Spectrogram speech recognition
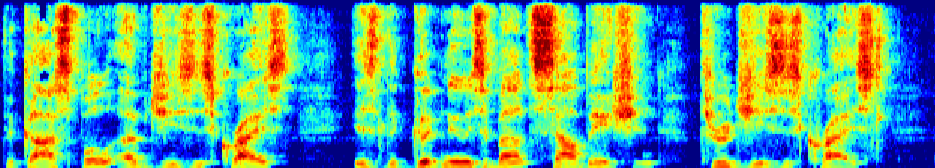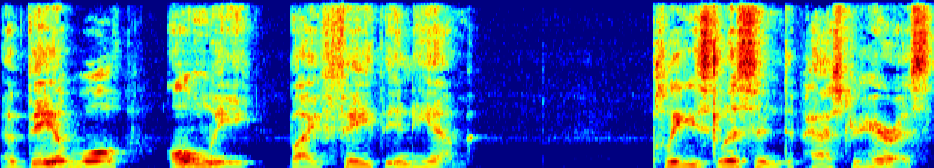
The gospel of Jesus Christ is the good news about salvation through Jesus Christ, available only by faith in Him. Please listen to Pastor Harris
